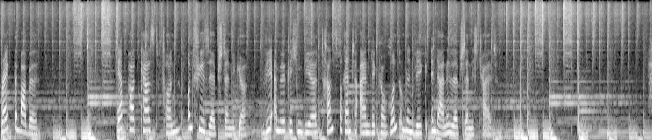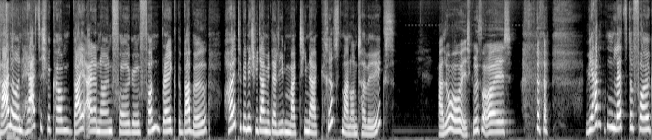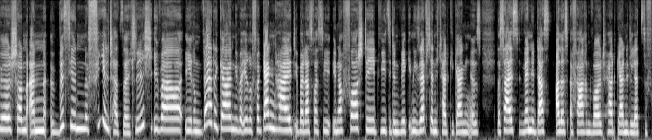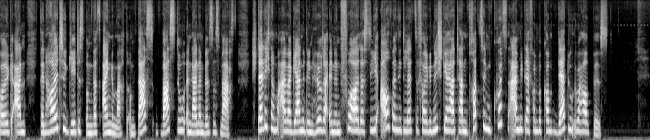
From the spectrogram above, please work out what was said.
Break the Bubble. Der Podcast von und für Selbstständige. Wir ermöglichen dir transparente Einblicke rund um den Weg in deine Selbstständigkeit. Hallo und herzlich willkommen bei einer neuen Folge von Break the Bubble. Heute bin ich wieder mit der lieben Martina Christmann unterwegs. Hallo, ich grüße euch. Wir hatten letzte Folge schon ein bisschen viel tatsächlich über ihren Werdegang, über ihre Vergangenheit, über das, was sie ihr noch vorsteht, wie sie den Weg in die Selbstständigkeit gegangen ist. Das heißt, wenn ihr das alles erfahren wollt, hört gerne die letzte Folge an, denn heute geht es um das Eingemachte, um das, was du in deinem Business machst. Stell dich nochmal einmal gerne den HörerInnen vor, dass sie, auch wenn sie die letzte Folge nicht gehört haben, trotzdem einen kurzen Einblick davon bekommen, wer du überhaupt bist.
